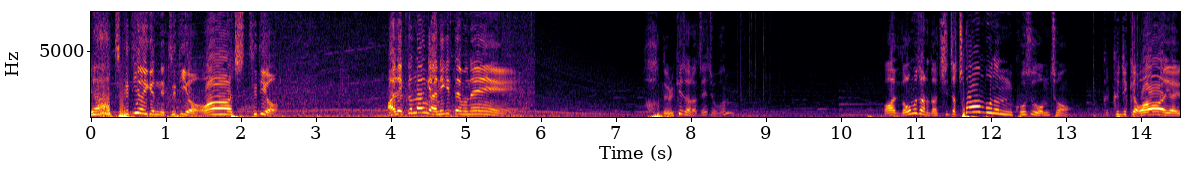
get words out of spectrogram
야 드디어 이겼네 드디어 와 씨, 드디어 아직 끝난 게 아니기 때문에 하, 근데 왜 이렇게 잘하지 저분? 와 너무 잘한다 진짜 처음 보는 고수 엄청 그, 근데 그, 와야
